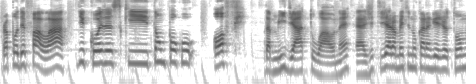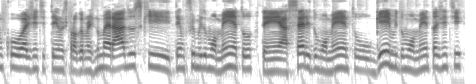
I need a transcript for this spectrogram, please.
para poder falar de coisas que estão um pouco off da mídia atual, né? A gente geralmente no Caranguejo Atômico a gente tem os programas numerados que tem um filme do momento, tem a série do momento, o game do momento, a gente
